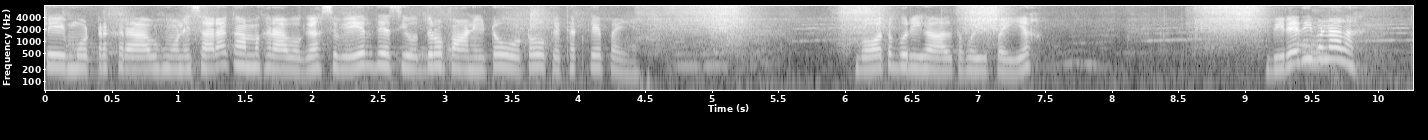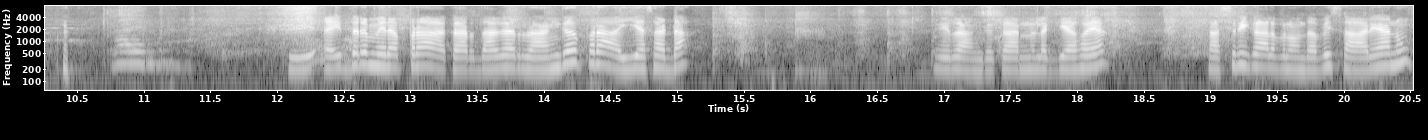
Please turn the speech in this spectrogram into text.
ਤੇ ਮੋਟਰ ਖਰਾਬ ਹੋਣੇ ਸਾਰਾ ਕੰਮ ਖਰਾਬ ਹੋ ਗਿਆ। ਸਵੇਰ ਦੇ ਅਸੀਂ ਉਧਰੋਂ ਪਾਣੀ ਢੋ ਢੋ ਕੇ ਥੱਕੇ ਪਏ ਆ। ਬਹੁਤ ਬੁਰੀ ਹਾਲਤ ਹੋਈ ਪਈ ਆ। ਵੀਰੇ ਦੀ ਬਣਾ ਲਾ। ਤੇ ਇੱਧਰ ਮੇਰਾ ਭਰਾ ਕਰਦਾ ਗਾ ਰੰਗ ਭਰਾ ਹੀ ਆ ਸਾਡਾ। ਇਹ ਰੰਗ ਕਰਨ ਲੱਗਿਆ ਹੋਇਆ। ਸਤਿ ਸ੍ਰੀ ਅਕਾਲ ਬੁਲਾਉਂਦਾ ਵੀ ਸਾਰਿਆਂ ਨੂੰ।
